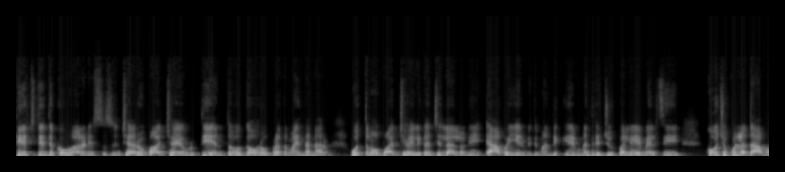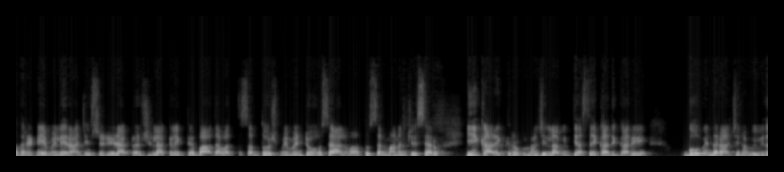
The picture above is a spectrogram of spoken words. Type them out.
తీర్చిదిద్దుకోవాలని సూచించారు ఉపాధ్యాయ వృత్తి ఎంతో గౌరవప్రదమైందన్నారు. ఉత్తమ ఉపాధ్యాయులుగా జిల్లాలోని యాభై ఎనిమిది మందికి మంత్రి Jupally MLC Kuchukulla Damodar Reddy MLA Rajesh Reddy doctor జిల్లా కలెక్టర్ బాదావత్ సంతోష్ మెమెంటో శాల్వాతో సన్మానం చేశారు. ఈ కార్యక్రమంలో జిల్లా విద్యాశాఖ అధికారి గోవిందరాజులు వివిధ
